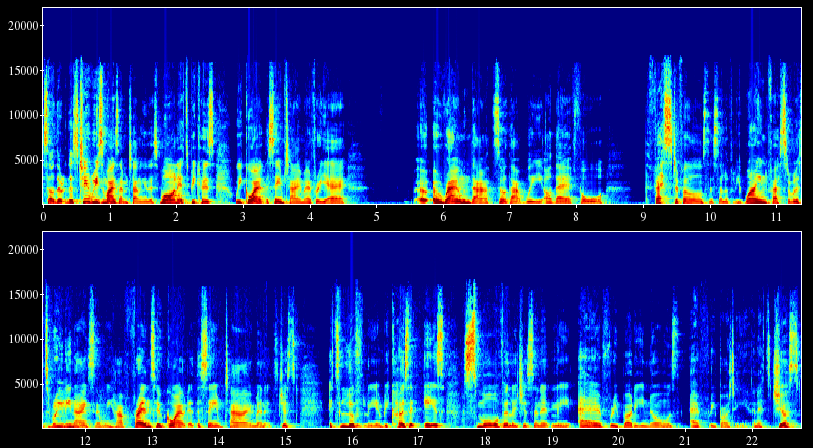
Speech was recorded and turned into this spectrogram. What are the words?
So there, there's two reasons why I'm telling you this. One, it's because we go out at the same time every year around that so that we are there for the festivals. There's a lovely wine festival. It's really nice, and we have friends who go out at the same time, and it's just it's lovely. And because it is small villages in Italy, everybody knows everybody, and it's just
